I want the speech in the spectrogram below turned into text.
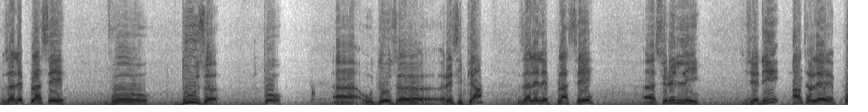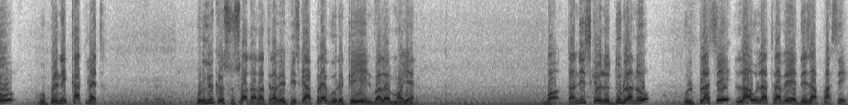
Vous allez placer vos 12 pots euh, ou 12 euh, récipients, vous allez les placer euh, sur une ligne. J'ai dit, entre les pots, vous prenez 4 mètres. Pourvu que ce soit dans la travée, puisque après vous recueillez une valeur moyenne. Tandis que le double anneau, vous le placez là où la travée est déjà passée.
